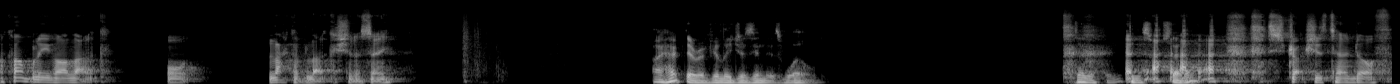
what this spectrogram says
I can't believe our luck, or lack of luck, should I say. I hope there are villagers in this world. Is that a thing? Can you switch that? Structures turned off.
